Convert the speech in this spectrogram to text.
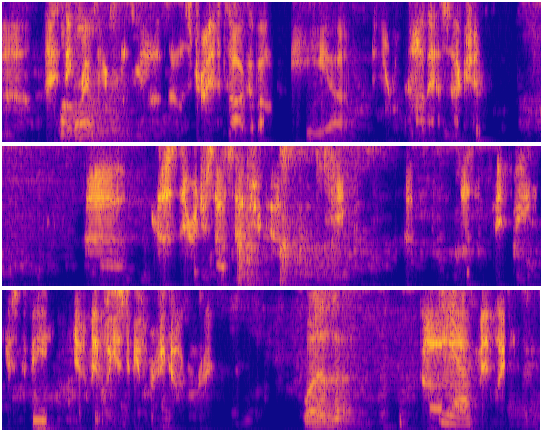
Um, I think Okay. right when you're I was trying to talk about the, uh, combat section uh, because they're just outside of Chicago. It, uh, wasn't Midway used to be? Yeah, Midway used to be over in Chicago, right? What is it? Uh, Yeah. Midway.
